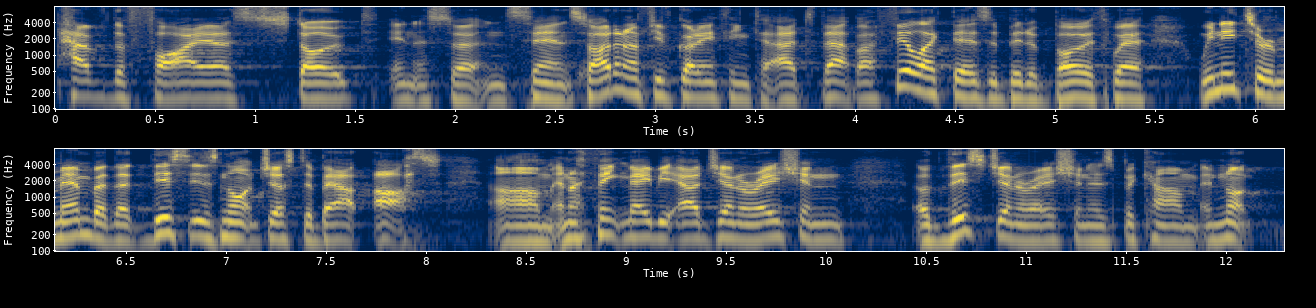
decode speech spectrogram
have the fire stoked in a certain sense. So I don't know if you've got anything to add to that, but I feel like there's a bit of both where we need to remember that this is not just about us. Um, and I think maybe our generation, or this generation, has become, and not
